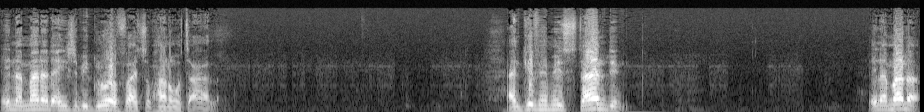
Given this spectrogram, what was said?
in a manner that He should be glorified subhanahu wa ta'ala. And give Him His standing in a manner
